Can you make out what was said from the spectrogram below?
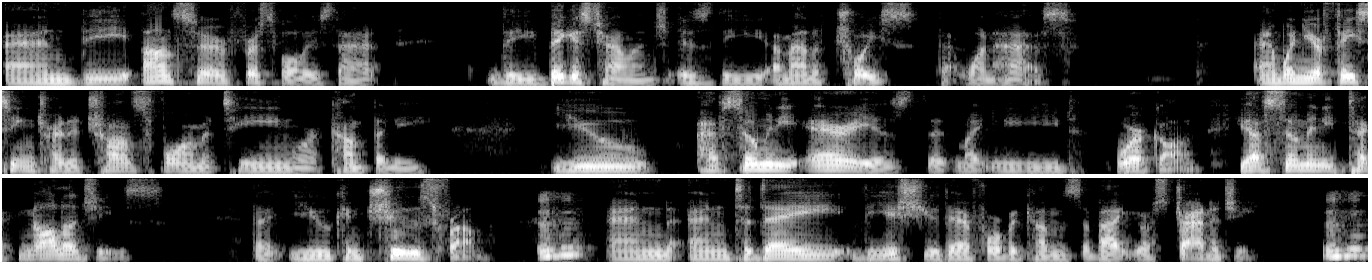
And the answer, first of all, is that the biggest challenge is the amount of choice that one has. And when you're facing trying to transform a team or a company, you have so many areas that might need work on. You have so many technologies that you can choose from. Mm-hmm. And and today the issue therefore becomes about your strategy. Mm-hmm.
